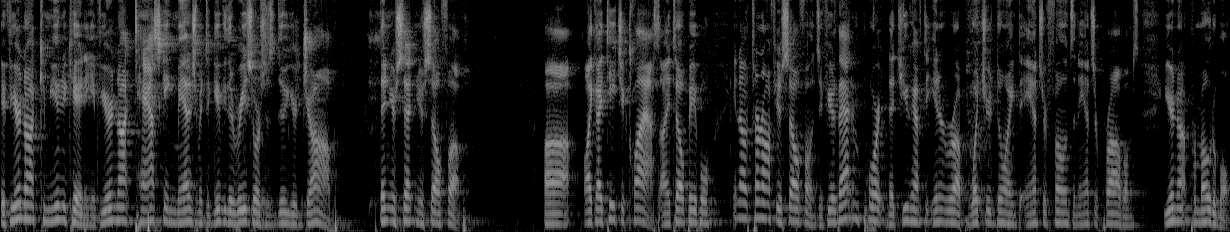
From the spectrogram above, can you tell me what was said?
If you're not communicating, if you're not tasking management to give you the resources to do your job, then you're setting yourself up. Uh, like I teach a class, I tell people, you know, turn off your cell phones. If you're that important that you have to interrupt what you're doing to answer phones and answer problems, you're not promotable.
